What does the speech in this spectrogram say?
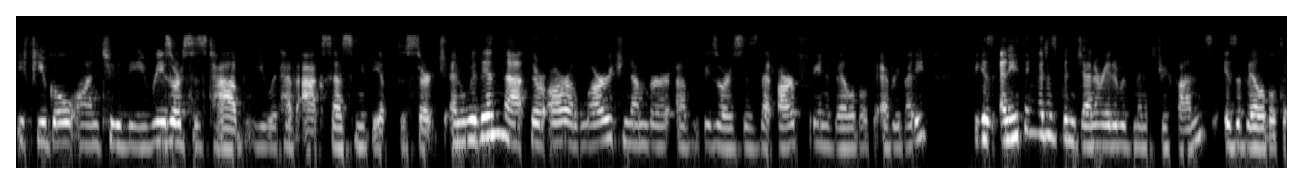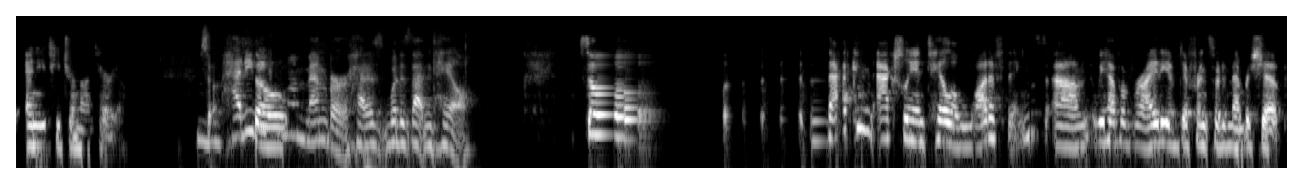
if you go onto the resources tab, you would have access and you'd be able to search. And within that, there are a large number of resources that are free and available to everybody because anything that has been generated with ministry funds is available to any teacher in Ontario. So hmm. how do you so, become a member? How does what does that entail? So that can actually entail a lot of things. Um, we have a variety of different sort of membership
